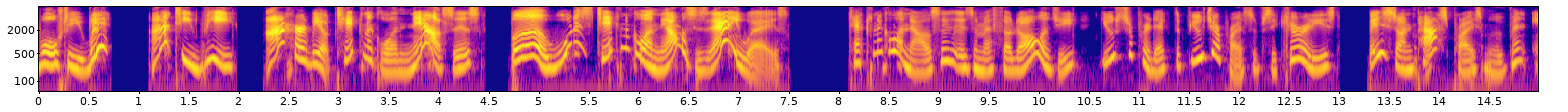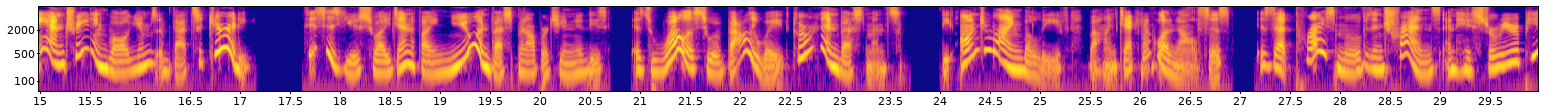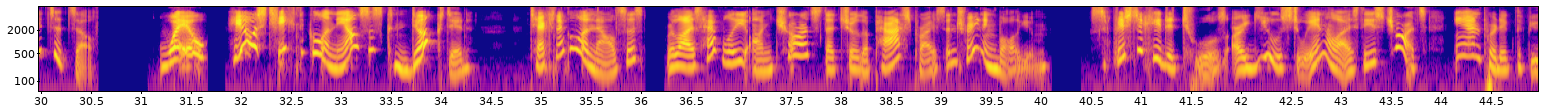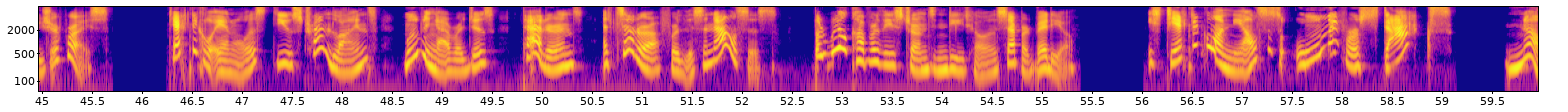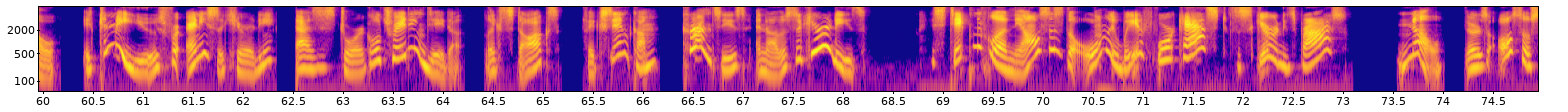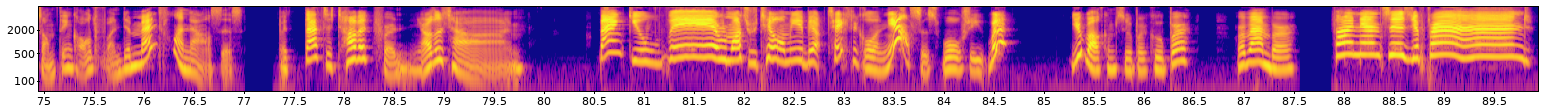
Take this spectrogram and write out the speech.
Walty, will it? On TV, I heard about technical analysis, but what is technical analysis, anyways? Technical analysis is a methodology used to predict the future price of securities based on past price movement and trading volumes of that security. This is used to identify new investment opportunities as well as to evaluate current investments. The underlying belief behind technical analysis is that price moves in trends and history repeats itself. Well, how is technical analysis conducted? Technical analysis relies heavily on charts that show the past price and trading volume. Sophisticated tools are used to analyze these charts and predict the future price. Technical analysts use trend lines, moving averages, patterns, etc. for this analysis. But we'll cover these terms in detail in a separate video. Is technical analysis only for stocks? No, it can be used for any security as historical trading data, like stocks, fixed income, currencies, and other securities. Is technical analysis the only way to forecast the securities price? No, there's also something called fundamental analysis, but that's a topic for another time. Thank you very much for telling me about technical analysis, Walshy. You're welcome, Super Cooper. Remember, finance is your friend!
